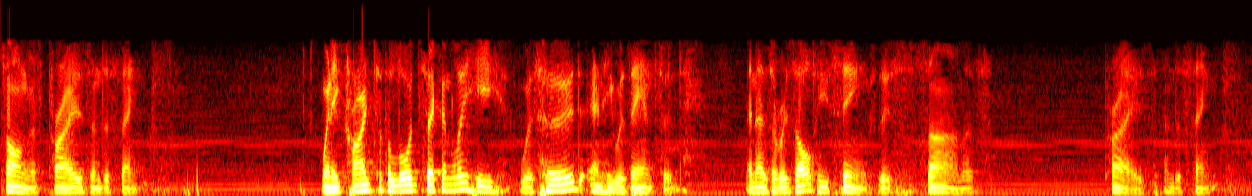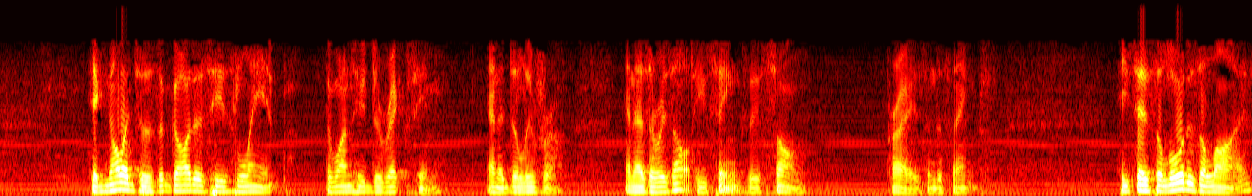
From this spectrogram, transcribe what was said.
song of praise and of thanks. When he cried to the Lord, secondly, he was heard and he was answered. And as a result, he sings this psalm of praise and of thanks. He acknowledges that God is his lamp, the one who directs him, and a deliverer. And as a result, he sings this song, praise and of thanks. He says the Lord is alive,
